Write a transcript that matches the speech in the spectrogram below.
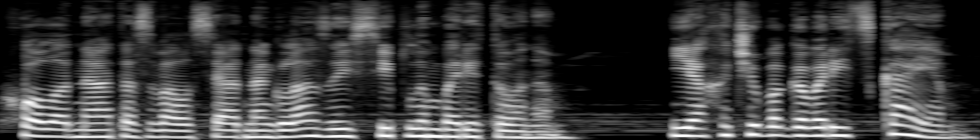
Холодно отозвался одноглазый сиплым баритоном. «Я хочу поговорить с Каем.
